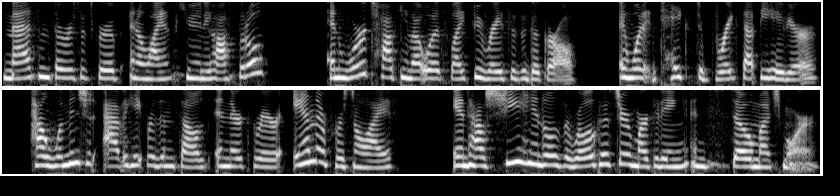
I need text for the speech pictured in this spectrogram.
Madison Services Group, and Alliance Community Hospital. And we're talking about what it's like to be raised as a good girl and what it takes to break that behavior, how women should advocate for themselves in their career and their personal life, and how she handles the roller coaster of marketing and so much more.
